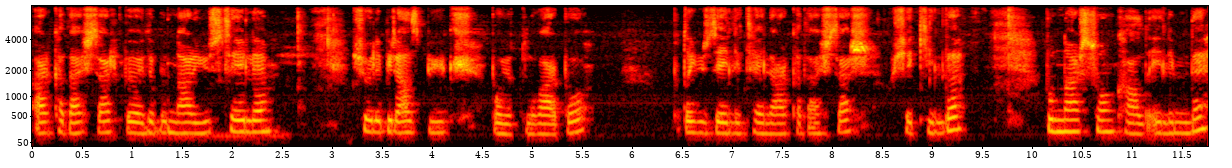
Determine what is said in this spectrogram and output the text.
arkadaşlar. Böyle bunlar 100 TL. Şöyle biraz büyük boyutlu var bu. Bu da 150 TL arkadaşlar. Bu şekilde. Bunlar son kaldı elimde.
